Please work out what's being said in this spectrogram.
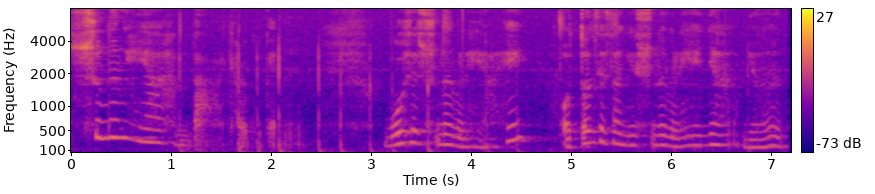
순응해야 한다 결국에는 무엇에 순응을 해야 해? 어떤 세상에 순응을 해야 하면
